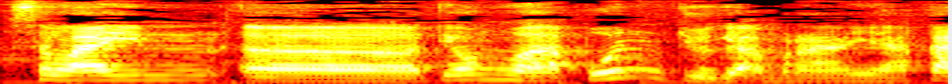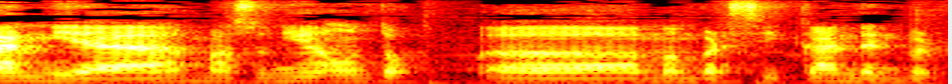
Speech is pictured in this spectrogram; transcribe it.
selain uh, Tionghoa pun juga merayakan ya, maksudnya untuk uh, membersihkan dan ber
